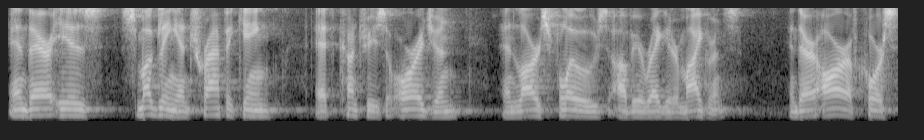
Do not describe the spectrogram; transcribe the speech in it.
and there is smuggling and trafficking at countries of origin and large flows of irregular migrants. And there are, of course,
